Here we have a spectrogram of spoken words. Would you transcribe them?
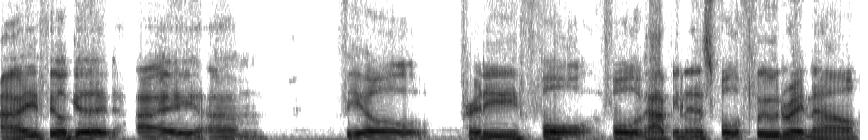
I feel good. I um, feel pretty full, full of happiness, full of food right now,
